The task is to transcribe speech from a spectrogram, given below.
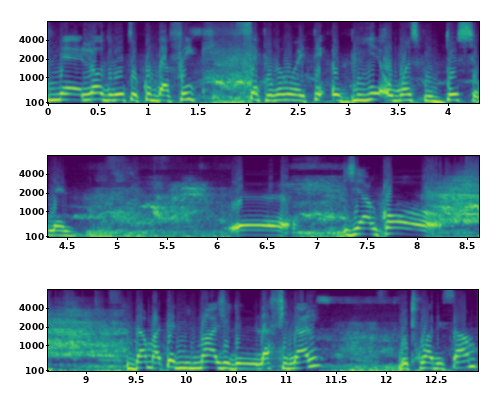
mais lors de notre Coupe d'Afrique, ces problèmes ont été oubliés au moins pour deux semaines. Euh, j'ai encore dans ma tête l'image de la finale, le 3 décembre.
